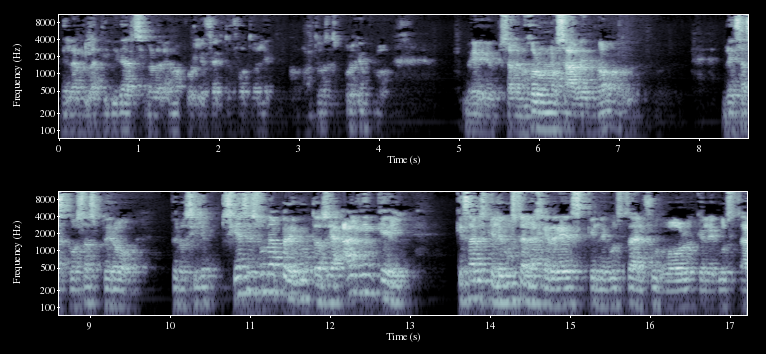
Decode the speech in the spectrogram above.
de la relatividad, sino la ganó por el efecto fotoeléctrico. Entonces, por ejemplo, eh, pues a lo mejor uno sabe, ¿no? De esas cosas, pero, pero si, si haces una pregunta, o sea, alguien que, que sabes que le gusta el ajedrez, que le gusta el fútbol, que le gusta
